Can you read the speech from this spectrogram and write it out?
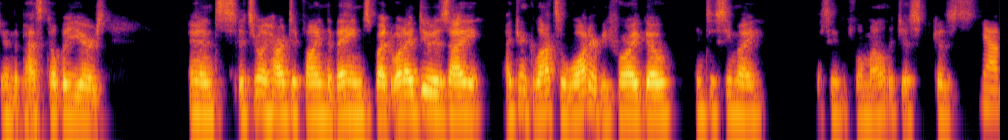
in the past couple of years, and it's, it's really hard to find the veins. But what I do is I I drink lots of water before I go in to see my see the phlebotomist because yeah.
